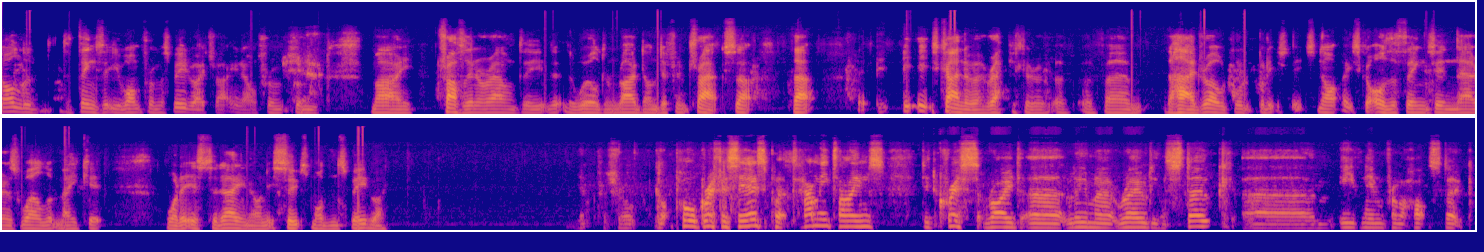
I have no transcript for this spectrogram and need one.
all the, the things that you want from a speedway track. You know, from from yeah. my traveling around the, the, the world and riding on different tracks. That that it, it's kind of a replica of, of, of um, the Hyde Road, but but it's it's not. It's got other things in there as well that make it what it is today. You know, and it suits modern speedway. Yep, for sure. Got Paul Griffiths here. But how many times did Chris ride uh, Loomer Road in Stoke? Um, evening from a hot Stoke.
